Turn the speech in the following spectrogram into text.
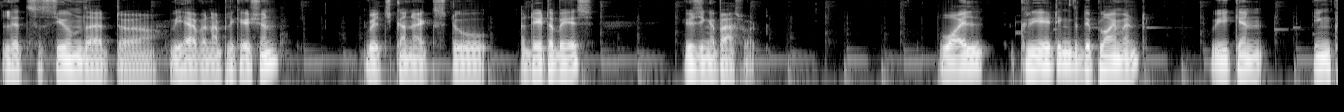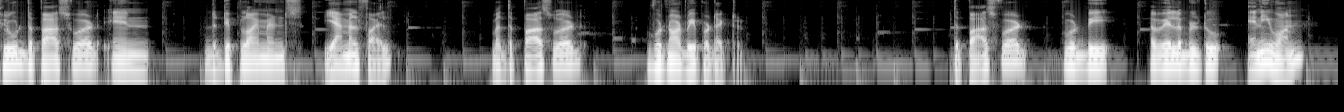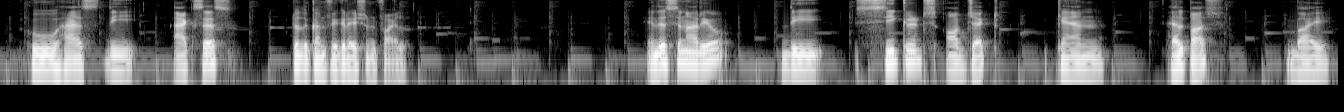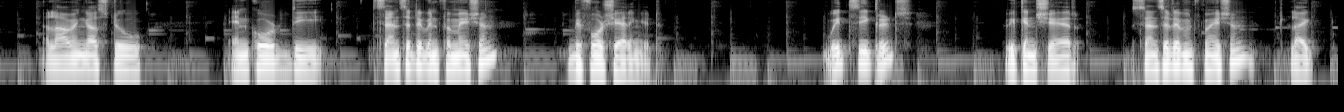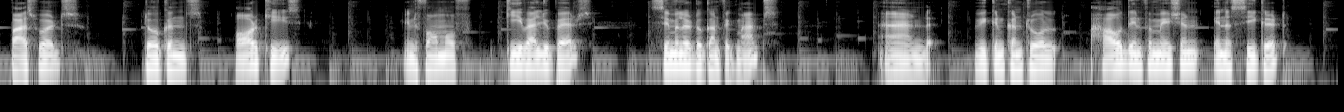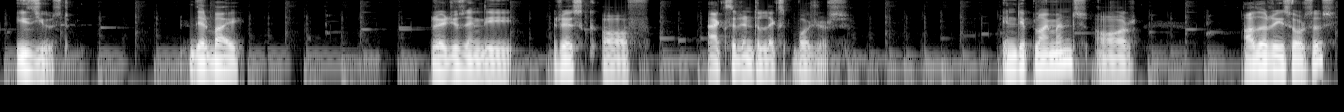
let's assume that uh, we have an application which connects to a database using a password. While creating the deployment, we can include the password in the deployment's YAML file, but the password would not be protected. The password would be available to anyone who has the access to the configuration file. In this scenario, the secrets object can help us by allowing us to encode the sensitive information before sharing it. With secrets, we can share sensitive information like passwords, tokens, or keys in the form of key value pairs similar to config maps and we can control how the information in a secret is used thereby reducing the risk of accidental exposures. In deployments or other resources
